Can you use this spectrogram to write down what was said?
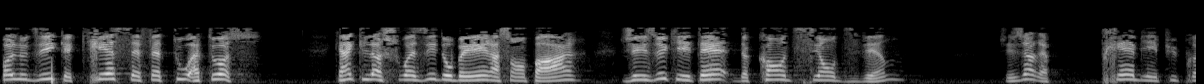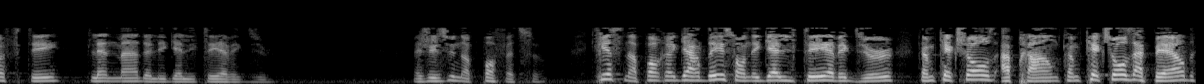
Paul nous dit que Christ s'est fait tout à tous. Quand il a choisi d'obéir à son Père, Jésus qui était de condition divine, Jésus aurait très bien pu profiter pleinement de l'égalité avec Dieu. Mais Jésus n'a pas fait ça. Christ n'a pas regardé son égalité avec Dieu comme quelque chose à prendre, comme quelque chose à perdre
